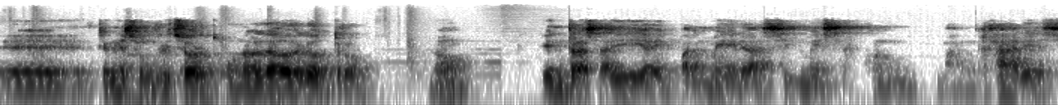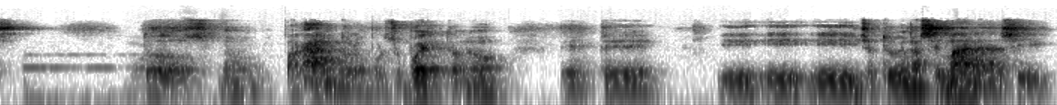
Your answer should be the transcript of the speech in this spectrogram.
eh, tenés un resort uno al lado del otro, ¿no? Entras ahí, hay palmeras y mesas con manjares, todos, ¿no? Pagándolo, por supuesto, ¿no? Este, y, yo estuve una semana allí.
